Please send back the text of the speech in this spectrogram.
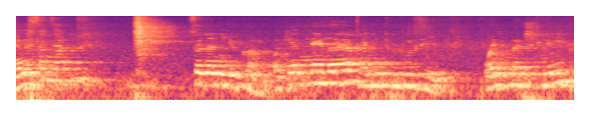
You understand that? Suddenly you come. Okay, never I need to lose him. When you touch me,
